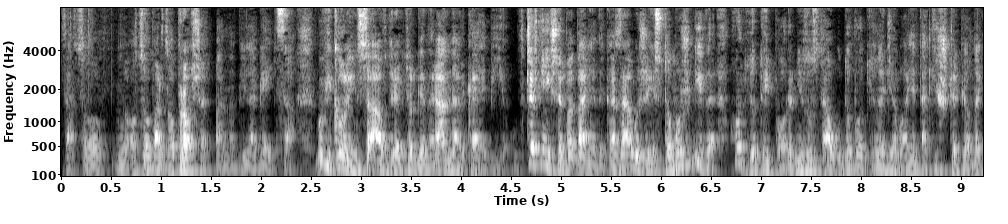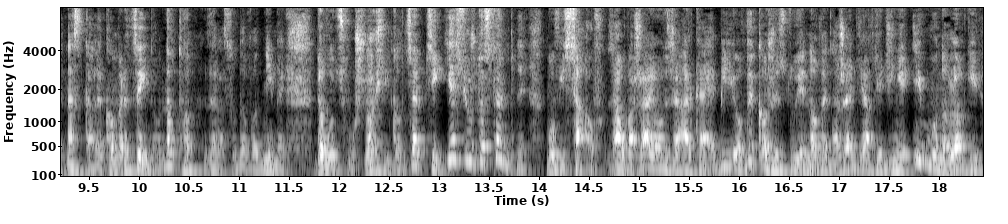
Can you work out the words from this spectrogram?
za co, o co bardzo proszę pana Billa Gatesa. Mówi Colin South, dyrektor generalny Arcae. Wcześniejsze badania wykazały, że jest to możliwe, choć do tej pory nie zostało udowodnione działanie takich szczepionek na skalę komercyjną. No to zaraz udowodnimy. Dowód słuszności koncepcji jest już dostępny, mówi South, zauważając, że Arcae wykorzystuje nowe narzędzia w dziedzinie immunologii,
